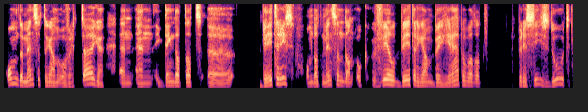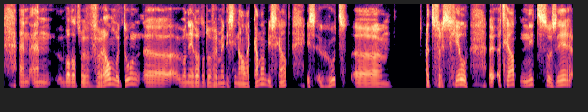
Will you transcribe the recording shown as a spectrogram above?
om de mensen te gaan overtuigen. En, en ik denk dat dat beter is, omdat mensen dan ook veel beter gaan begrijpen wat dat precies doet. En, en wat dat we vooral moeten doen, uh, wanneer dat het over medicinale cannabis gaat, is goed uh, het verschil. Uh, het gaat niet zozeer.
